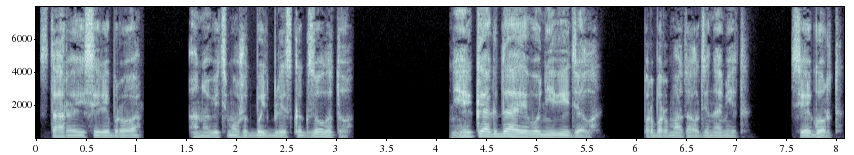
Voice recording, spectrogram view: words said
Старое серебро, оно ведь может быть близко к золоту? Никогда его не видел, пробормотал динамит. Сигурд,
